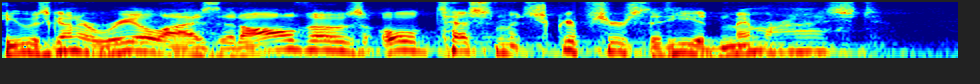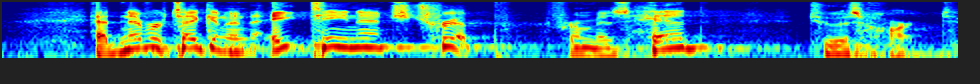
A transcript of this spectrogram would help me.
he was going to realize that all those Old Testament scriptures that he had memorized had never taken an 18 inch trip from his head to his heart.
